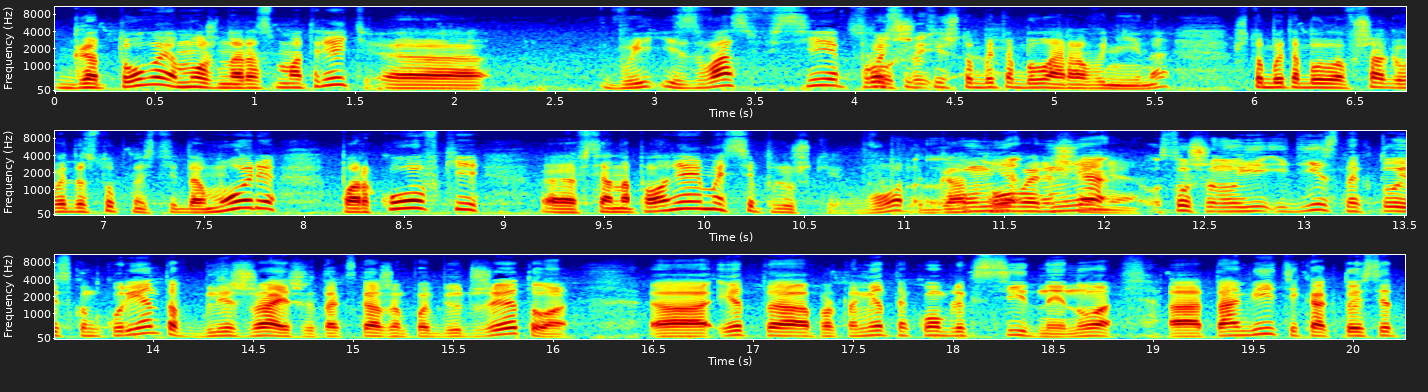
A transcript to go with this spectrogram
готовое можно рассмотреть? э, Вы из вас все Слушай, просите, чтобы это была равнина, чтобы это было в шаговой доступности до моря, парковки, э, вся наполняемость, плюшки. Вот, У готовое меня- у меня- решение. слушай, ну единственное, кто из конкурентов, ближайший, так скажем, по бюджету, э, это апартаментный комплекс Сидней. Но а, там, видите, как, то есть это-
